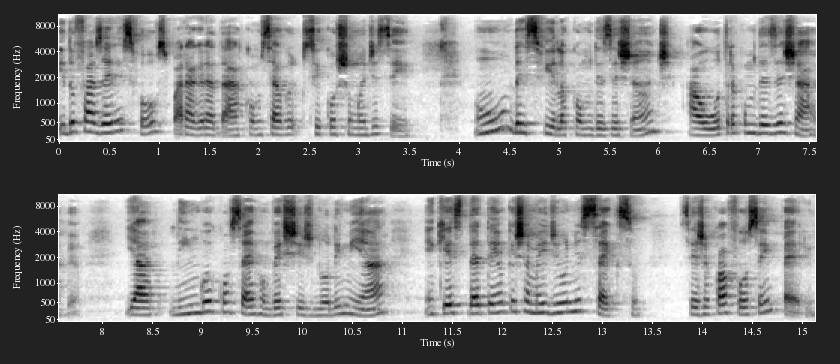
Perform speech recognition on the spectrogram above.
e do fazer esforço para agradar, como se costuma dizer. Um desfila como desejante, a outra como desejável, e a língua conserva um vestígio no limiar em que se detém o que chamei de unissexo, seja qual for seu império.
